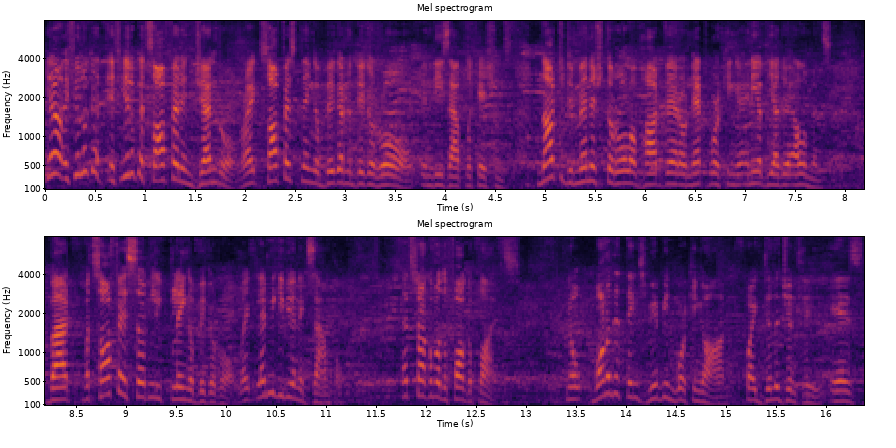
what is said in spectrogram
You know, if you look at if you look at software in general, right? Software's playing a bigger and bigger role in these applications. Not to diminish the role of hardware or networking or any of the other elements, but but software is certainly playing a bigger role. Like, let me give you an example. Let's talk about the fog appliance. You know, one of the things we've been working on quite diligently is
